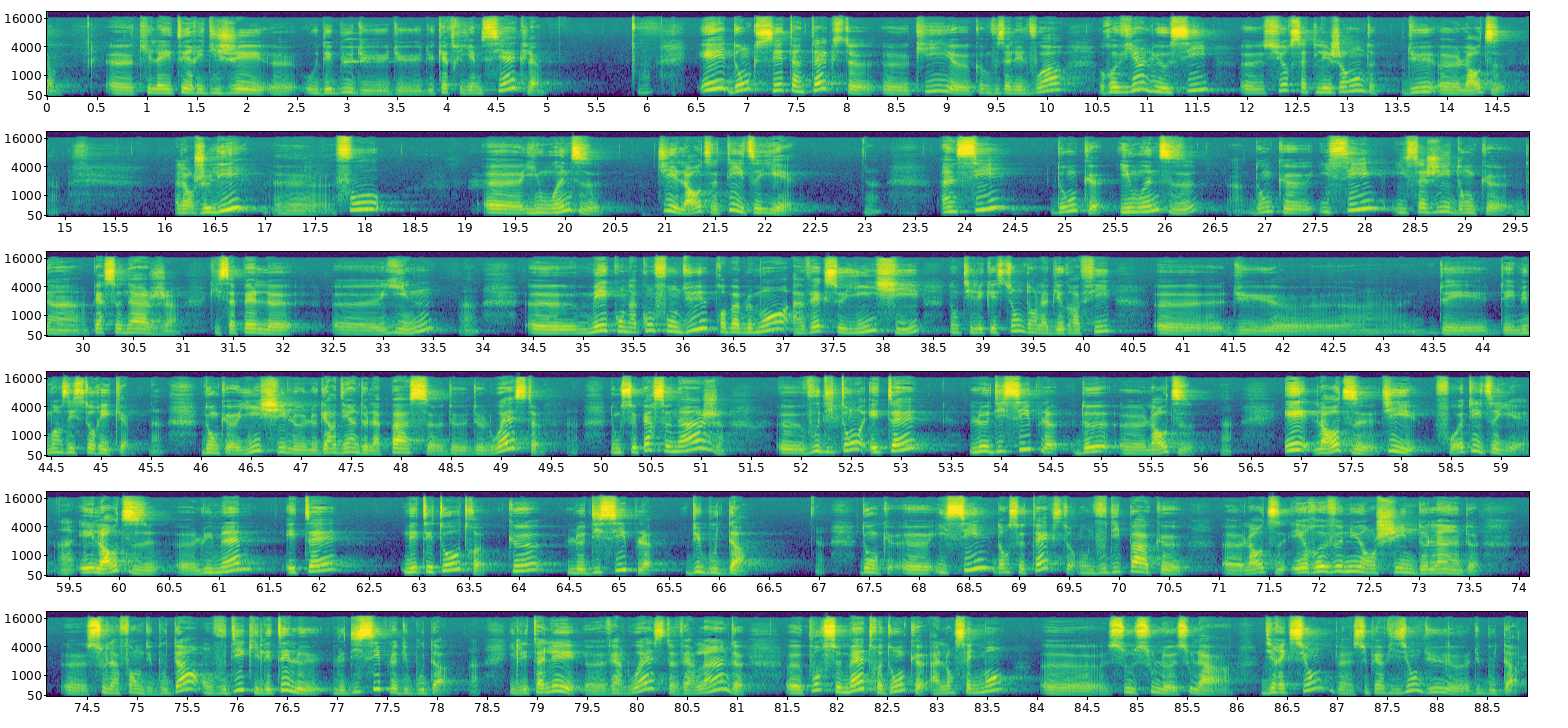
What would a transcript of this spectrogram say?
qu'il a été rédigé au début du IVe siècle. Et donc c'est un texte euh, qui, euh, comme vous allez le voir, revient lui aussi euh, sur cette légende du Lao Tzu. Alors je lis Fu Yin Wenzi, Ji Lao Tzu Di. Ainsi, donc, Yin donc ici, il s'agit donc d'un personnage qui s'appelle Yin, hein, mais qu'on a confondu probablement avec ce Yin Xi dont il est question dans la biographie du, des, mémoires historiques. Donc Yin Xi, le, gardien de la passe de, l'Ouest, donc ce personnage, vous dit-on, était le disciple de euh, Lao Tzu. Et Lao Tzu dit hein, et Lao Tzu euh, lui-même était n'était autre que le disciple du Bouddha. Donc euh, ici, dans ce texte, on ne vous dit pas que Lao Tzu est revenu en Chine de l'Inde sous la forme du Bouddha, on vous dit qu'il était le, le, disciple du Bouddha. Il est allé vers l'ouest, vers l'Inde, euh, pour se mettre donc à l'enseignement euh, sous, la direction, la supervision du, euh, du Bouddha.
